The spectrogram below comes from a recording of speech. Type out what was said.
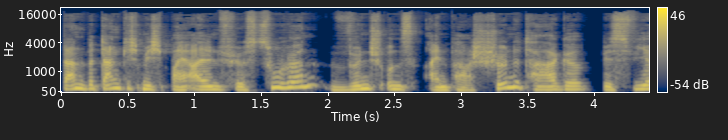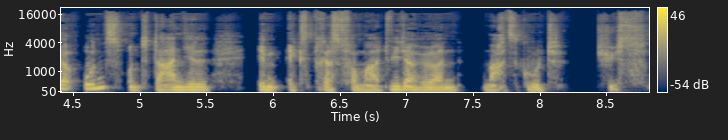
Dann bedanke ich mich bei allen fürs Zuhören, wünsche uns ein paar schöne Tage, bis wir uns und Daniel im Expressformat wiederhören. Macht's gut. Tschüss.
